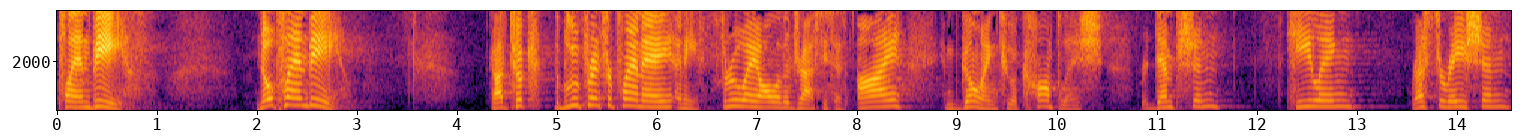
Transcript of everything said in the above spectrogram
plan B. No plan B. God took the blueprints for plan A and he threw away all other drafts. He says, I am going to accomplish redemption healing, restoration,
